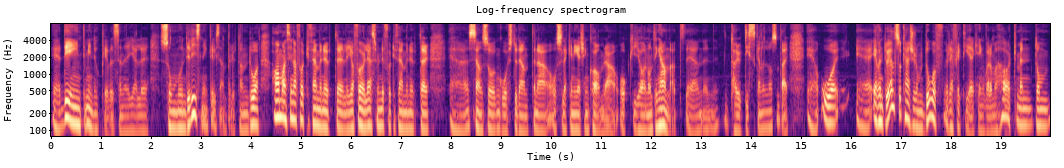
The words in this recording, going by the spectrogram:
Det är inte min upplevelse när det gäller Zoom-undervisning till exempel, utan då har man sina 45 minuter, eller jag föreläser under 45 minuter, eh, sen så går studenterna och släcker ner sin kamera och gör någonting annat, eh, tar ut disken eller något sånt där. Eh, och eh, eventuellt så kanske de då reflekterar kring vad de har hört, men de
